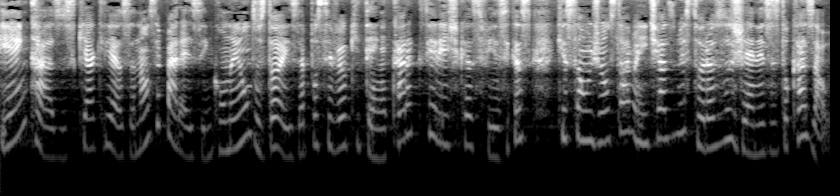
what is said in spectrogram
e em casos que a criança não se parecem com nenhum dos dois, é possível que tenha características físicas que são justamente as misturas dos gênesis do casal.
